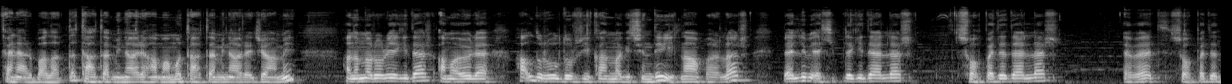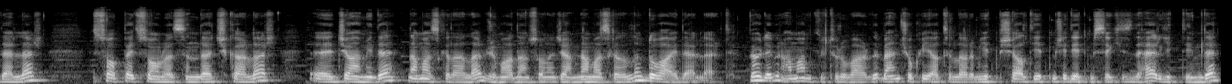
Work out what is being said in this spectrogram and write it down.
Fener Balat'ta tahta minare hamamı, tahta minare cami. Hanımlar oraya gider ama öyle haldır huldur yıkanmak için değil. Ne yaparlar? Belli bir ekiple giderler, sohbet ederler. Evet, sohbet ederler. Sohbet sonrasında çıkarlar e, camide namaz kılarlar. Cuma'dan sonra cami namaz kılarlar, dua ederlerdi. Böyle bir hamam kültürü vardı. Ben çok iyi hatırlarım. 76, 77, 78'de her gittiğimde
